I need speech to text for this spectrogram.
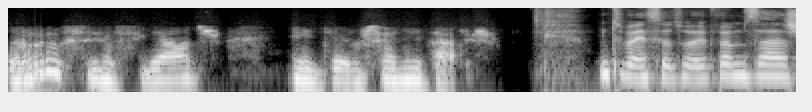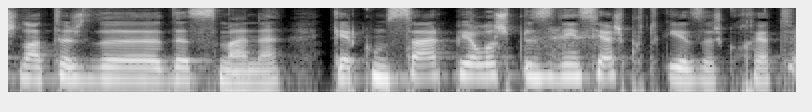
recenseados em termos sanitários. Muito bem, Soutor, vamos às notas de, da semana. Quer começar pelas presidenciais portuguesas, correto?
